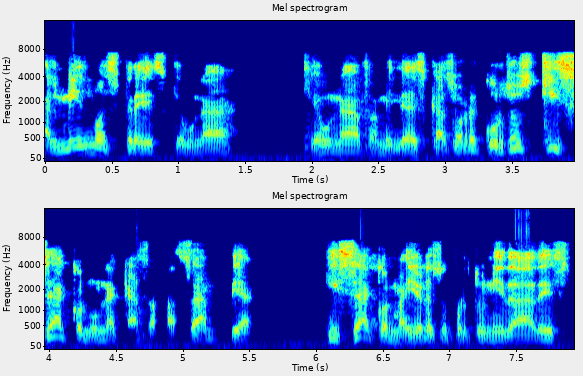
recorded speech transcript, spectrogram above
al mismo estrés que una, que una familia de escasos recursos, quizá con una casa más amplia, quizá con mayores oportunidades,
